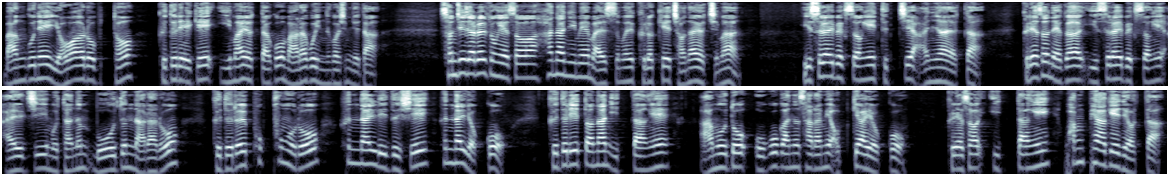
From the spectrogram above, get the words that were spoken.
망군의 여호와로부터 그들에게 임하였다고 말하고 있는 것입니다. 선지자를 통해서 하나님의 말씀을 그렇게 전하였지만 이스라엘 백성이 듣지 아니하였다. 그래서 내가 이스라엘 백성이 알지 못하는 모든 나라로 그들을 폭풍으로 흩날리듯이 흩날렸고 그들이 떠난 이 땅에 아무도 오고 가는 사람이 없게 하였고 그래서 이 땅이 황폐하게 되었다.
